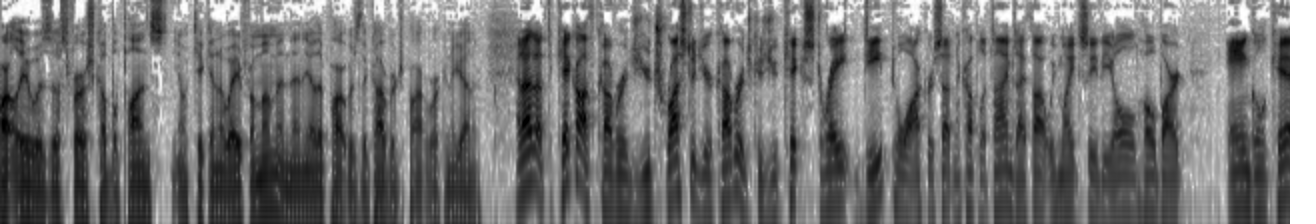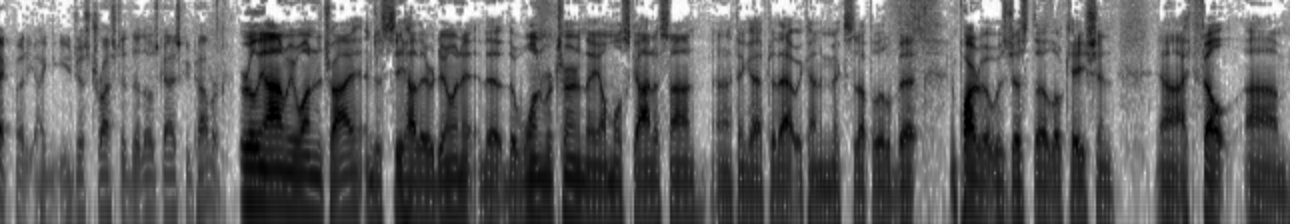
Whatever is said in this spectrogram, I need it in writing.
partly it was those first couple punts, you know, kicking away from them, and then the other part was the coverage part working together. And I thought the kickoff coverage, you trusted your coverage because you kicked straight deep to Walker Sutton a couple of times. I thought we might see the old Hobart angle kick, but you just trusted that those guys could cover. Early on, we wanted to try and just see how they were doing it. The the one return they almost got us on, and I think after that we kind of mixed it up a little bit. And part of it was just the location uh, I felt um,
